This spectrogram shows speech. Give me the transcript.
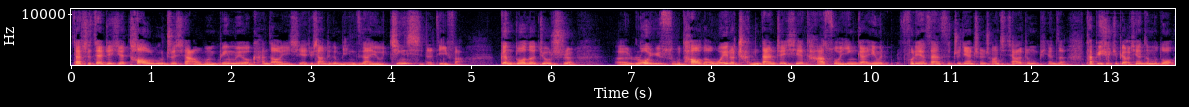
但是在这些套路之下，我们并没有看到一些就像这个名字一样有惊喜的地方，更多的就是呃落于俗套的，为了承担这些他所应该，因为复联三四之间承上启下的这部片子，他必须去表现这么多，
